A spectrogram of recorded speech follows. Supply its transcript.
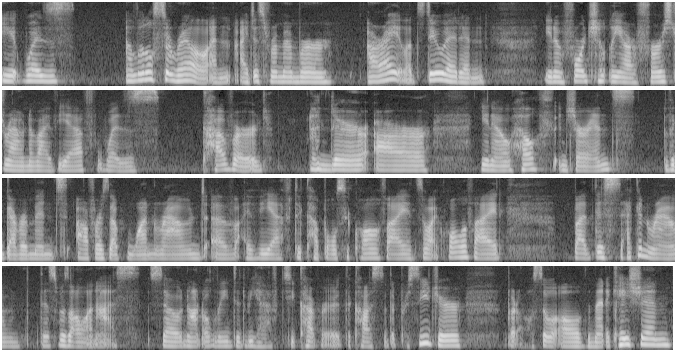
it was a little surreal. And I just remember, all right, let's do it. And, you know, fortunately, our first round of IVF was covered under our, you know, health insurance. The government offers up one round of IVF to couples who qualify. And so I qualified but this second round, this was all on us. So not only did we have to cover the cost of the procedure, but also all of the medication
